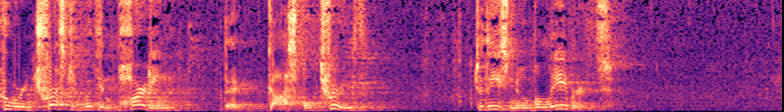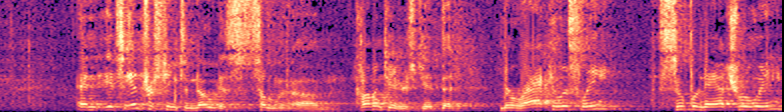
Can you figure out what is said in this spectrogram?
who were entrusted with imparting the gospel truth to these new believers. And it's interesting to notice, some um, commentators did, that miraculously, supernaturally,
